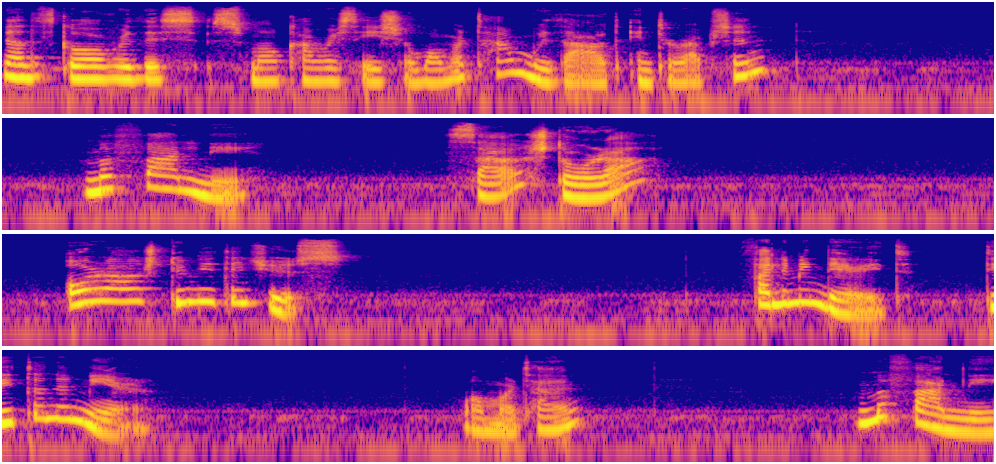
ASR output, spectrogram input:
Now let's go over this small conversation one more time without interruption. Më falni. Sa është ora? Ora është 12 e gjys. Faleminderit. Ditën e mirë. One more time. Më falni.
